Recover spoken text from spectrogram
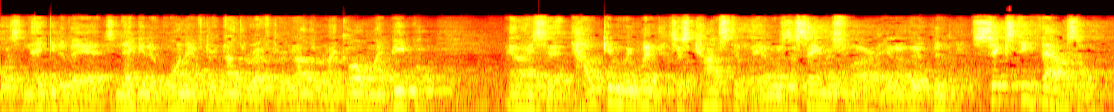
was negative ads, negative one after another after another. And I called my people and I said, How can we win? It's just constantly. And it was the same as Florida. You know, there have been 60,000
